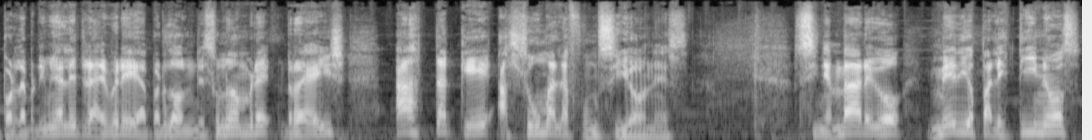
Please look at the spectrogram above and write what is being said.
por la primera letra hebrea, perdón, de su nombre, Reish, hasta que asuma las funciones. Sin embargo, medios palestinos,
